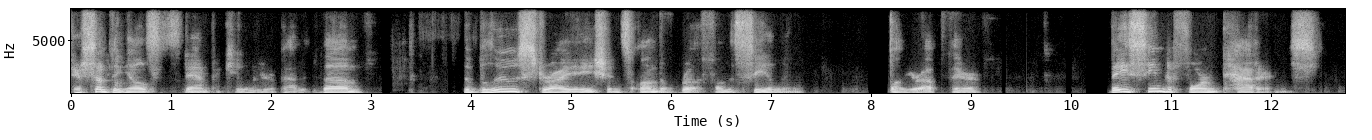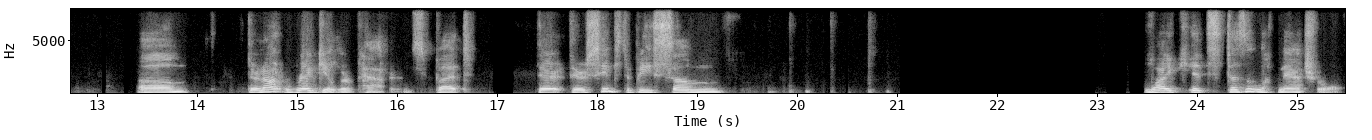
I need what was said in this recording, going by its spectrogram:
There's something else that's damn peculiar about it. The, um, the blue striations on the roof, on the ceiling, while you're up there, they seem to form patterns. Um, they're not regular patterns, but there there seems to be some like it doesn't look natural.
